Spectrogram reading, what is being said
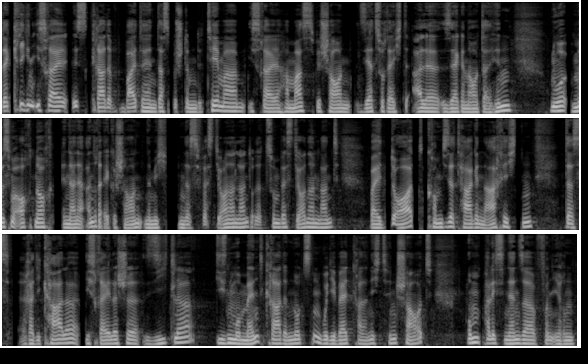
Der Krieg in Israel ist gerade weiterhin das bestimmte Thema. Israel, Hamas, wir schauen sehr zu Recht alle sehr genau dahin. Nur müssen wir auch noch in eine andere Ecke schauen, nämlich in das Westjordanland oder zum Westjordanland, weil dort kommen dieser Tage Nachrichten, dass radikale israelische Siedler diesen Moment gerade nutzen, wo die Welt gerade nicht hinschaut, um Palästinenser von ihren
